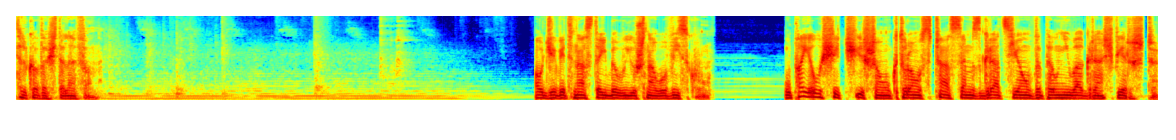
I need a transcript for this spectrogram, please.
Tylko weź telefon. O dziewiętnastej był już na łowisku. Upajał się ciszą, którą z czasem z gracją wypełniła gra świerszczy.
